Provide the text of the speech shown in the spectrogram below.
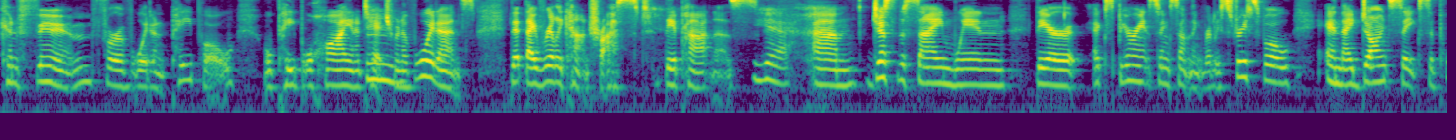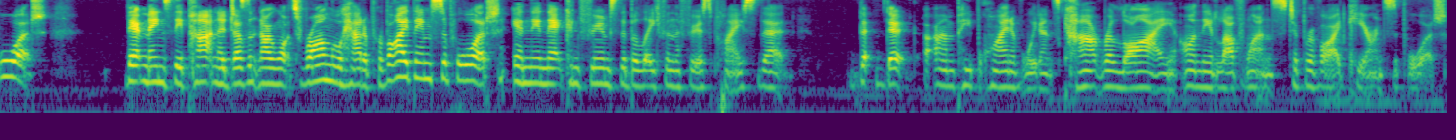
confirm for avoidant people or people high in attachment mm. avoidance that they really can't trust their partners. Yeah. Um, just the same when they're experiencing something really stressful and they don't seek support that means their partner doesn't know what's wrong or how to provide them support, and then that confirms the belief in the first place that that, that um, people high in avoidance can't rely on their loved ones to provide care and support.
